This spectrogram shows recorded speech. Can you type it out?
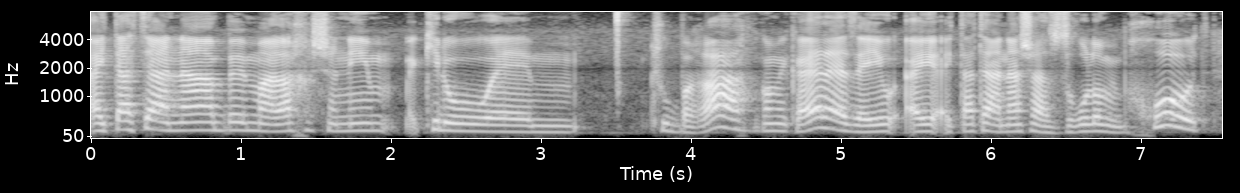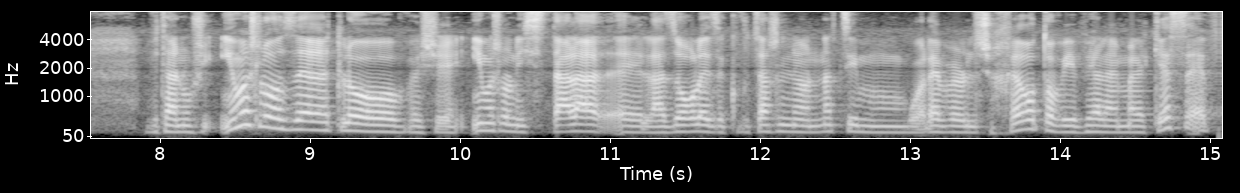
הייתה טענה במהלך השנים, כאילו, אמ, כשהוא ברח וכל מיני כאלה, אז היו, הי, הייתה טענה שעזרו לו מבחוץ, וטענו שאימא שלו עוזרת לו, ושאימא שלו ניסתה לה, אה, לעזור לאיזה קבוצה של ניאו-נאצים, וואטאבר, לשחרר אותו, והיא הביאה להם מלא כסף,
